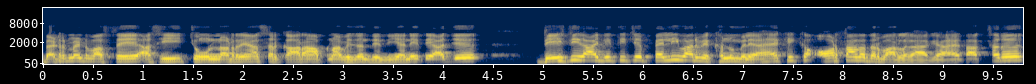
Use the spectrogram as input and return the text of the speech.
ਬੈਟਰਮੈਂਟ ਵਾਸਤੇ ਅਸੀਂ ਚੋਣ ਲੜ ਰਹੇ ਹਾਂ, ਸਰਕਾਰਾਂ ਆਪਣਾ ਵਿਜ਼ਨ ਦਿੰਦੀਆਂ ਨੇ ਤੇ ਅੱਜ ਦੇਸ਼ ਦੀ ਰਾਜਨੀਤੀ 'ਚ ਪਹਿਲੀ ਵਾਰ ਵੇਖਣ ਨੂੰ ਮਿਲਿਆ ਹੈ ਕਿ ਇੱਕ ਔਰਤਾਂ ਦਾ ਦਰਬਾਰ ਲਗਾਇਆ ਗਿਆ ਹੈ। ਤਾਂ ਅਕਸਰ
